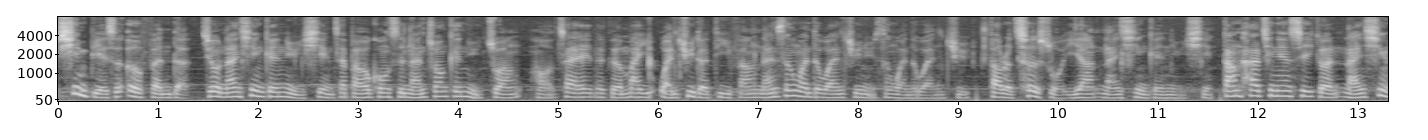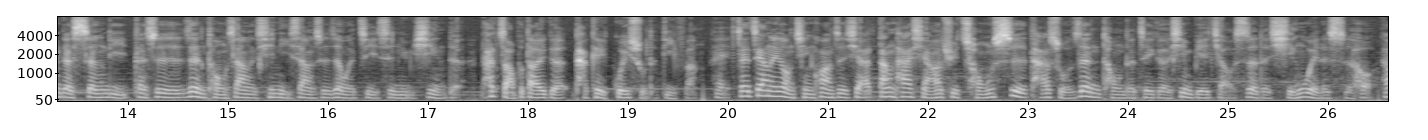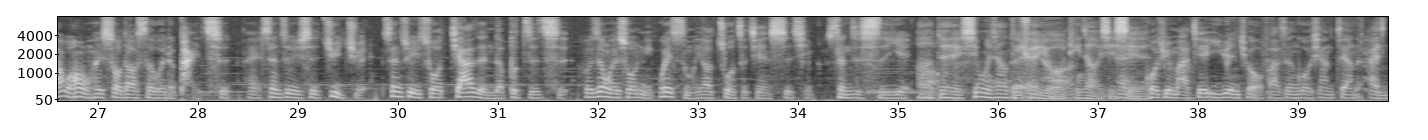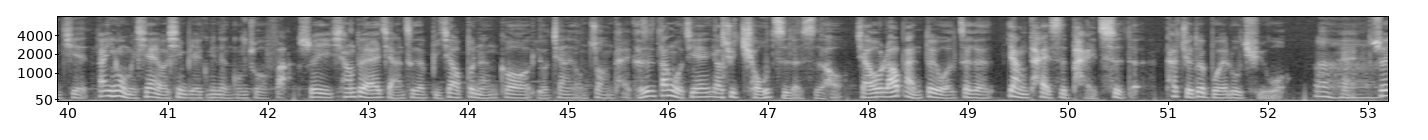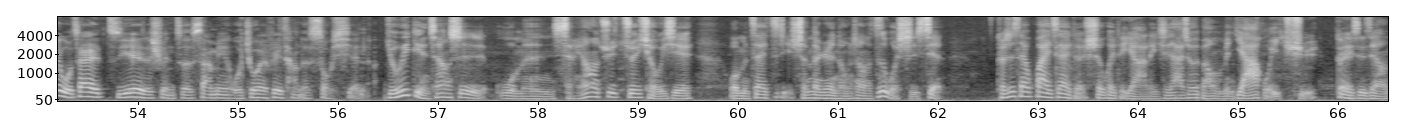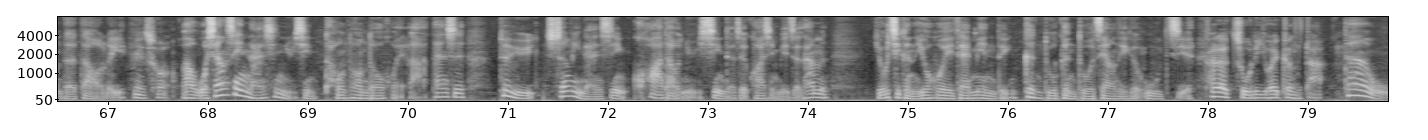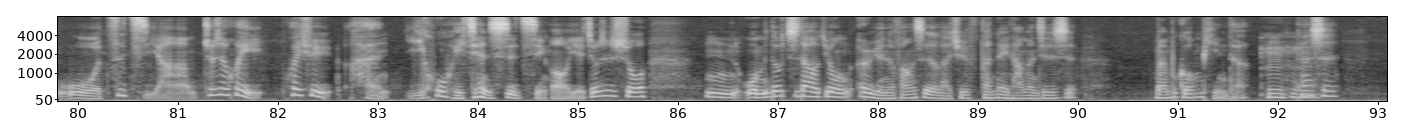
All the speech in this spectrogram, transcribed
性别是二分的，只有男性跟女性，在百货公司男装跟女装，哦，在那个卖玩具的地方，男生玩的玩具，女生玩的玩具，到了厕所一样，男性跟女性。当他今天是一个男性的生理，但是认同上、心理上是认为自己是女性的，他找不到一个他可以归属的地方。哎，在这样的一种情况之下，当他想要去从事他所认同的这个性别角色的行为的时候，他往往会受到社会的排斥，哎，甚至于是拒绝。甚至于说家人的不支持，会认为说你为什么要做这件事情，甚至失业啊？对，新闻上的确有听到一些些。过去马街医院就有发生过像这样的案件。那因为我们现在有性别平等工作法，所以相对来讲，这个比较不能够有这样的一种状态。可是当我今天要去求职的时候，假如老板对我这个样态是排斥的，他绝对不会录取我。嗯，所以我在职业的选择上面，我就会非常的受限了。有一点像是我们想要去追求一些我们在自己身份认同上的自我实现，可是，在外在的社会的压力，其实还是会把我们压回去。对，是这样的道理。没错啊，我相信男性、女性通通都会啦。但是对于生理男性跨到女性的这个跨性别者，他们尤其可能又会在面临更多更多这样的一个误解，他的阻力会更大。但我自己啊，就是会。会去很疑惑一件事情哦，也就是说，嗯，我们都知道用二元的方式来去分类他们，其实是蛮不公平的。嗯，但是。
